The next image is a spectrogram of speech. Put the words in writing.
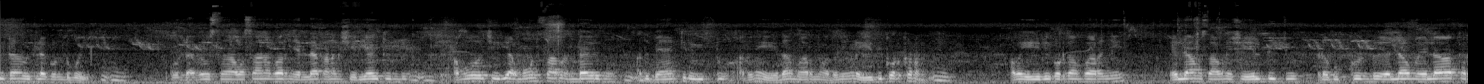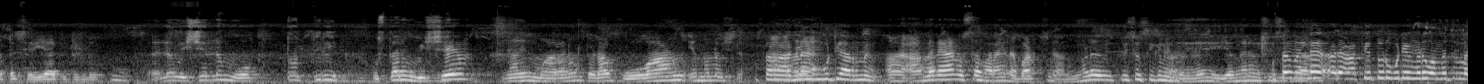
റിട്ടേൺ വീട്ടിലേക്ക് കൊണ്ടുപോയി. കൊണ്ടുപോയി അവസാനം പറഞ്ഞ് എല്ലാ കണക്ക് ശരിയായിട്ടുണ്ട്. അപ്പോൾ ശരി അമൗണ്ട് സാർ ഉണ്ടായിരുന്നു. അത് ബാങ്കിൽ ഇട്ടു അതിനെ എഴുതാൻ മറന്നു. അത് നിങ്ങൾ എഴുതി കൊടുക്കണം. അപ്പോൾ എഴുതി കൊടുക്കാൻ പറഞ്ഞ് എല്ലാം സാറിനെ ഏൽപ്പിച്ചു ഇവിടെ ബുക്കുണ്ട് എല്ലാം എല്ലാ കറക്റ്റ് ശരിയാക്കിയിട്ടുണ്ട്. എല്ലാം വിഷയം. എല്ലാം മൊത്തത്തിൽ ഉസ്താനും വിഷയം ഞാൻ മരണം തൊടാൻ പോവാണ് എന്നുള്ള മുൻകൂട്ടി അറിഞ്ഞു. അങ്ങനെയാണ് ഉസ്താ പറയുന്നത്. പക്ഷെ ഞങ്ങൾ വിശ്വസിക്കണില്ല. ഏയ് എങ്ങനെ വിശ്വസിക്കോട് ഉസ്താദ് നല്ല ഒരു ആശയത്തോടു കൂടി അങ്ങോട്ട് വന്നിട്ടുള്ള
